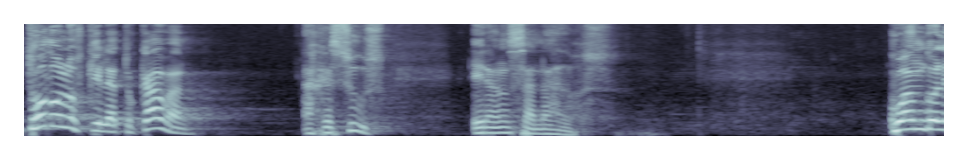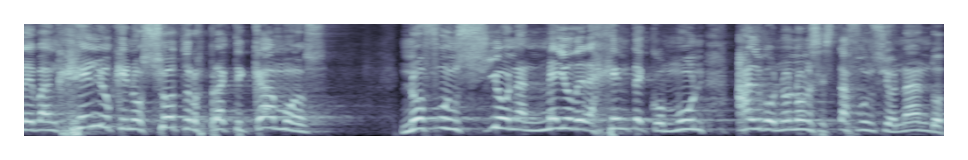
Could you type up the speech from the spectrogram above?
todos los que le tocaban a Jesús eran sanados. Cuando el evangelio que nosotros practicamos no funciona en medio de la gente común, algo no nos está funcionando.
